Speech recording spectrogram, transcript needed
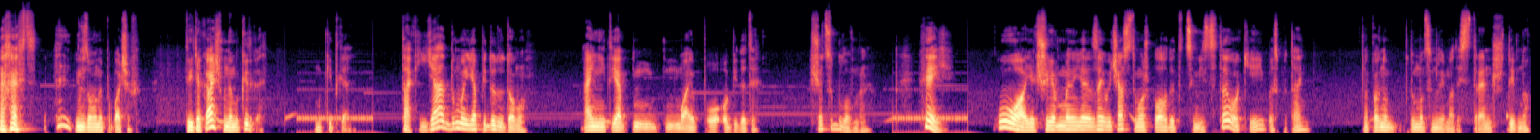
Він знову не побачив. Ти лякаєш мене, Микитка? Микитка. Так, я думаю, я піду додому. Ай, ні, я маю пообідати. Що це було в мене? Хей. О, якщо я в мене є зайвий час, ти можеш полагодити це місце. Та окей, без питань. Напевно, будемо цим займатися стрендж, дивно.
